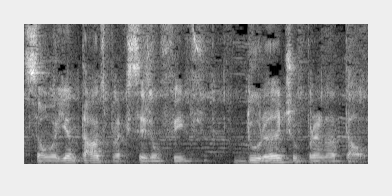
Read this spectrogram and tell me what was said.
são orientados para que sejam feitos durante o pré-natal.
